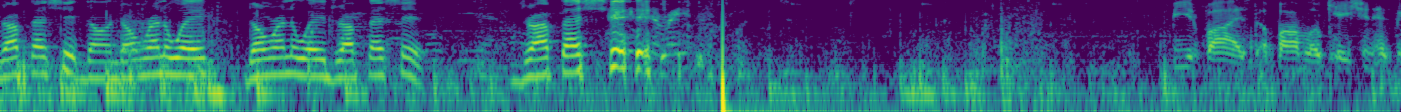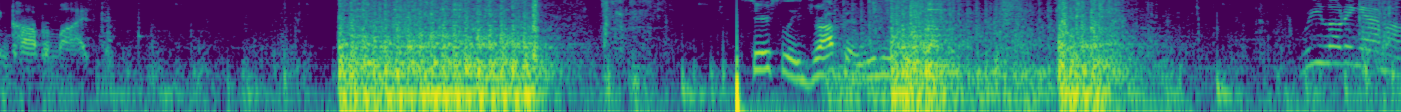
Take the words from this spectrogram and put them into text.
Drop that shit, Don. Don't run away. Don't run away. Drop that shit. Drop that shit. Be advised, a bomb location has been compromised. Seriously, drop it. We need to drop it. Reloading ammo.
